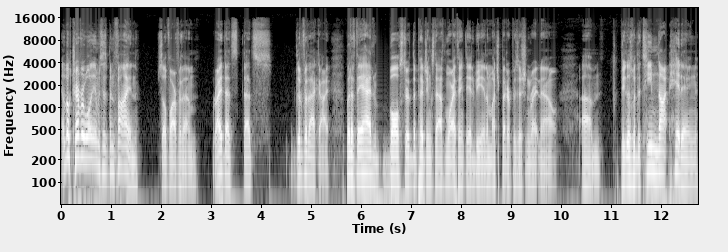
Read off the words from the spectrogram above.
and look, Trevor Williams has been fine so far for them, right? That's that's good for that guy. But if they had bolstered the pitching staff more, I think they'd be in a much better position right now. Um, because with the team not hitting,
